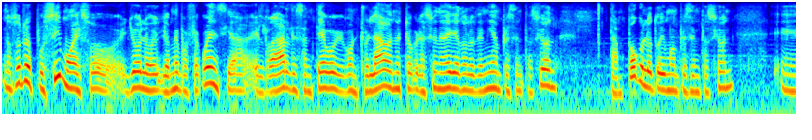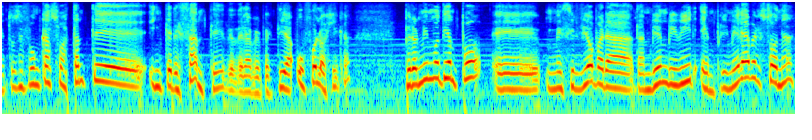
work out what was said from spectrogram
nosotros pusimos eso, yo lo llamé por frecuencia, el radar de Santiago que controlaba nuestra operación aérea no lo tenía en presentación, tampoco lo tuvimos en presentación. Eh, entonces fue un caso bastante interesante desde la perspectiva ufológica, pero al mismo tiempo eh, me sirvió para también vivir en primera persona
